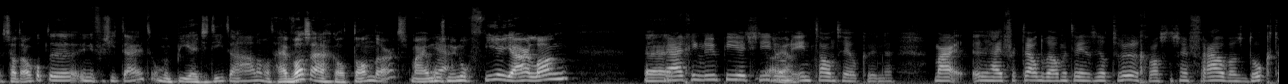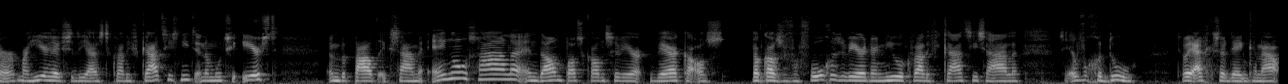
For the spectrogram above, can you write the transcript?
zat ook op de universiteit om een PhD te halen. Want hij was eigenlijk al tandarts, maar hij moest Ja. nu nog vier jaar lang. Ja, hij ging nu een PhD oh, doen ja. in tandheelkunde. Maar hij vertelde wel meteen dat het heel treurig was. Want zijn vrouw was dokter, maar hier heeft ze de juiste kwalificaties niet. En dan moet ze eerst een bepaald examen Engels halen. En dan pas kan ze weer werken als... Dan kan ze vervolgens weer naar nieuwe kwalificaties halen. Dat is heel veel gedoe. Terwijl je eigenlijk zou denken, nou,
